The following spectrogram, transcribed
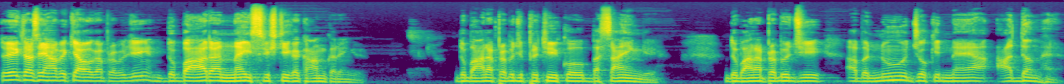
तो एक तरह से यहाँ पे क्या होगा प्रभु जी? दोबारा नई सृष्टि का काम करेंगे। दोबारा प्रभु जी पृथ्वी को बसाएँगे। दोबारा प्रभु जी, अब नूह जो कि नया आदम है,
